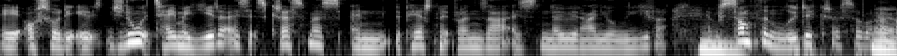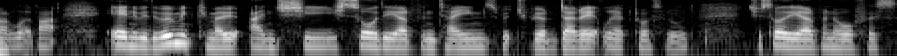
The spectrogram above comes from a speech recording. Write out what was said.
Uh, oh, sorry, it was, do you know what time of year it is? It's Christmas, and the person that runs that is now an annual leave. Or It was something ludicrous or whatever Yeah. like that. Anyway, the woman came out and she saw the Irvine Times, which were directly across the road. She saw the Irvine office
